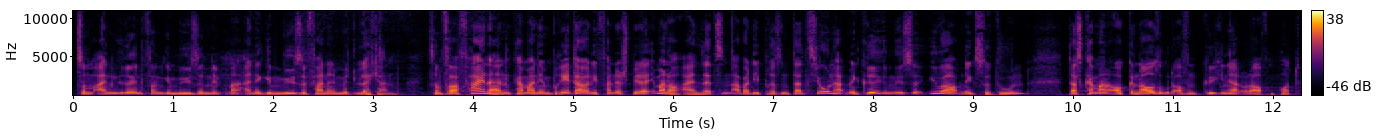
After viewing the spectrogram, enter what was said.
zum Angrillen von Gemüse nimmt man eine Gemüsepfanne mit Löchern. Zum Verfeinern kann man den Breter oder die Pfanne später immer noch einsetzen, aber die Präsentation hat mit Grillgemüse überhaupt nichts zu tun. Das kann man auch genauso gut auf dem Küchenherd oder auf dem Pott.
